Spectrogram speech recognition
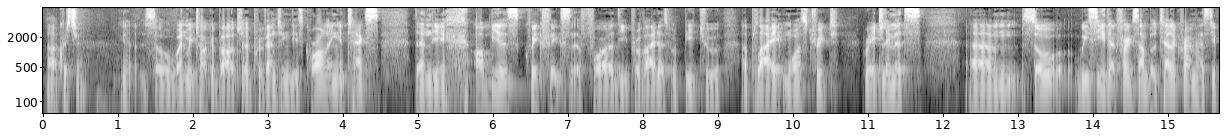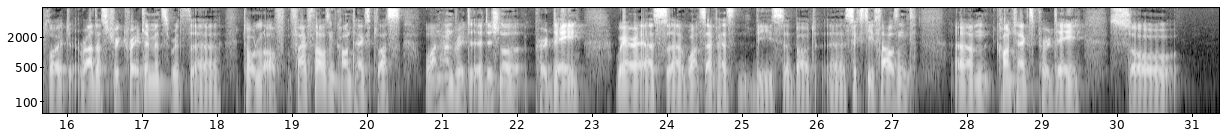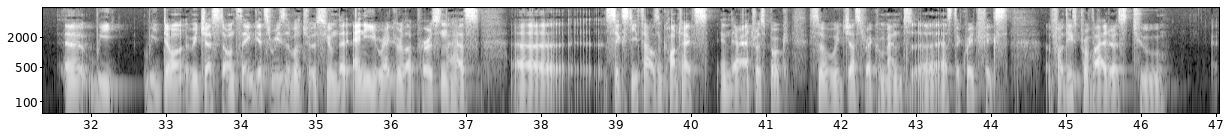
Uh, Christian. Yeah, so when we talk about uh, preventing these crawling attacks, then the obvious quick fix for the providers would be to apply more strict rate limits. Um, so we see that, for example, Telegram has deployed rather strict rate limits with a total of 5,000 contacts plus 100 additional per day, whereas uh, WhatsApp has these about uh, 60,000 um, contacts per day. So uh, we we don't we just don't think it's reasonable to assume that any regular person has uh, 60,000 contacts in their address book. So we just recommend uh, as the quick fix for these providers to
